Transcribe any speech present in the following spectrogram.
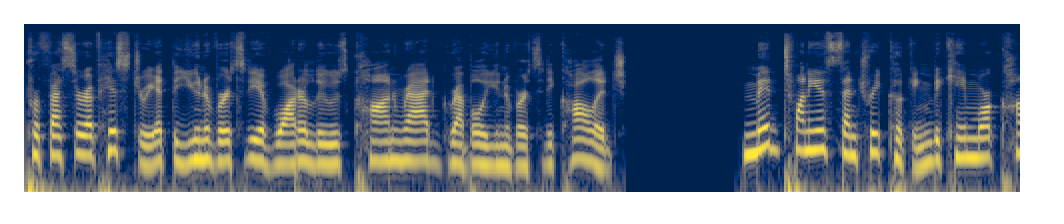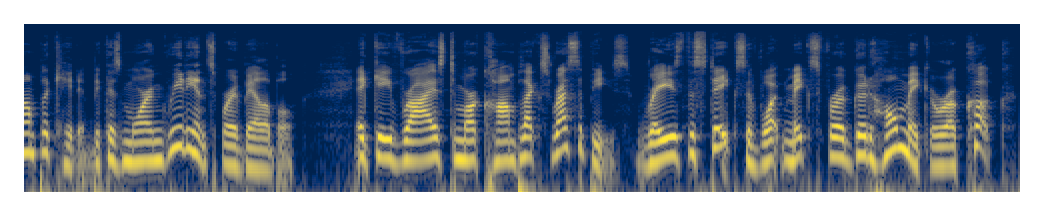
professor of history at the University of Waterloo's Conrad Grebel University College. Mid 20th century cooking became more complicated because more ingredients were available. It gave rise to more complex recipes, raised the stakes of what makes for a good homemaker or cook.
